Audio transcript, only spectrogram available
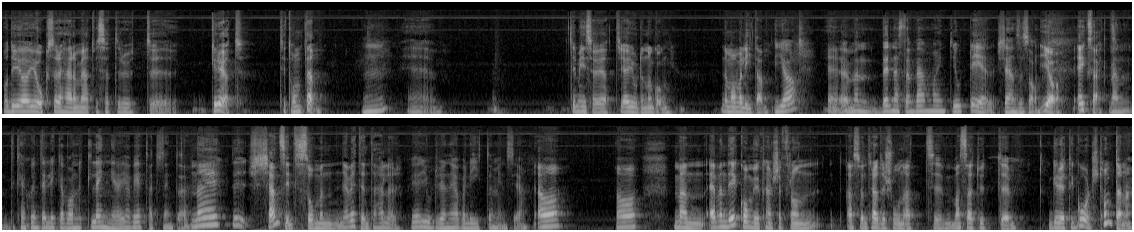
Och det gör ju också det här med att vi sätter ut eh, gröt till tomten. Eh, det minns jag ju att jag gjorde någon gång när man var liten. Ja, Ja, men det är nästan, vem har inte gjort det känns det som. Ja, exakt. Men det kanske inte är lika vanligt längre, jag vet faktiskt inte. Nej, det känns inte så, men jag vet inte heller. Jag gjorde det när jag var liten minns jag. Ja, ja. men även det kommer ju kanske från alltså en tradition att eh, man satt ut eh, gröt till gårdstomtarna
